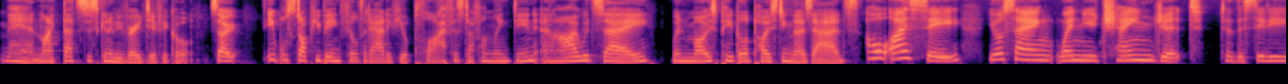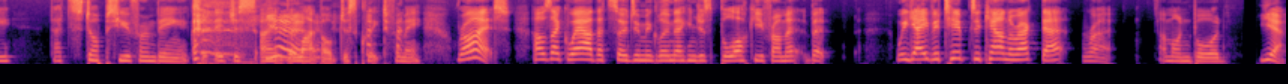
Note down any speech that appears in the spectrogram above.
man, like that's just going to be very difficult. So it will stop you being filtered out if you apply for stuff on LinkedIn. And I would say when most people are posting those ads. Oh, I see. You're saying when you change it to the city, that stops you from being. It just yeah. I, the light bulb just clicked for me. Right. I was like, wow, that's so doom and gloom. They can just block you from it. But we gave a tip to counteract that. Right. I'm on board. Yeah,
